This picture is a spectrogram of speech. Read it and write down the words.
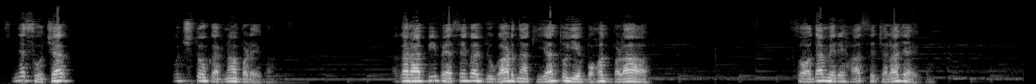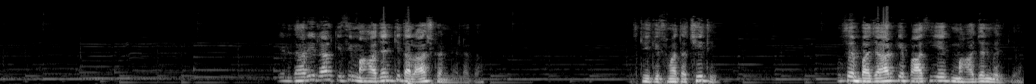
उसने सोचा, कुछ तो करना पड़ेगा। अगर आप भी पैसे का जुगाड़ ना किया तो ये बहुत बड़ा सौदा मेरे हाथ से चला जाएगा। गिरधारी लाल किसी महाजन की तलाश करने लगा। उसकी किस्मत अच्छी थी। उसे बाज़ार के पास ही एक महाजन मिल गया।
